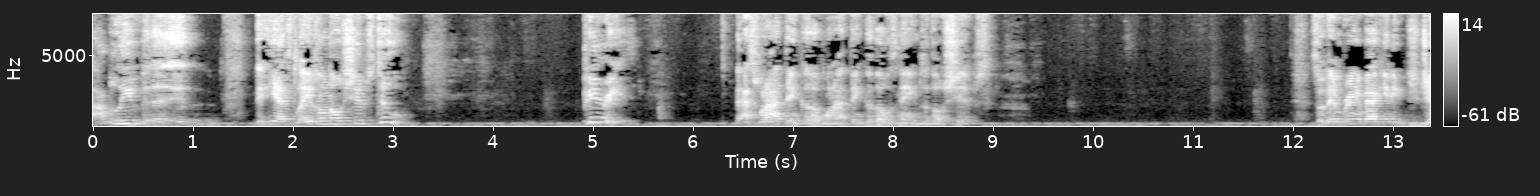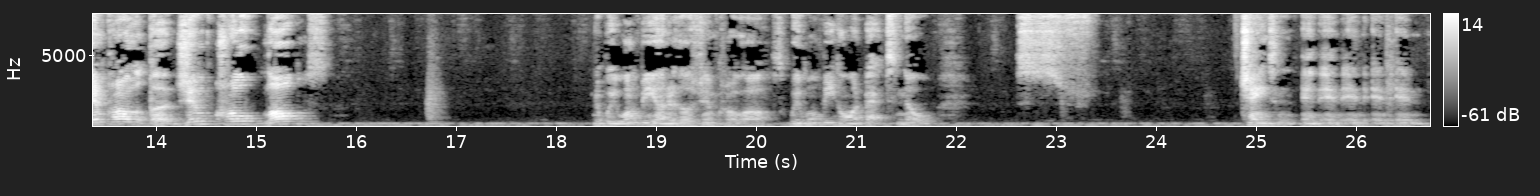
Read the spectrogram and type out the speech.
I believe uh, that he had slaves on those ships too. Period. That's what I think of when I think of those names of those ships. So then bringing back any Jim Crow, uh, Jim Crow laws. We won't be under those Jim Crow laws. We won't be going back to no chains and and and and, and,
